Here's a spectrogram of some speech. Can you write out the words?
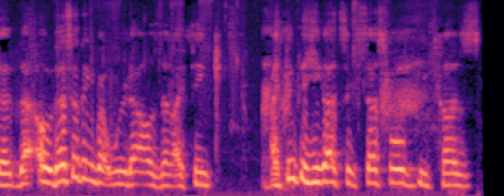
that, that oh, that's the thing about Weird Al is that I think I think that he got successful because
